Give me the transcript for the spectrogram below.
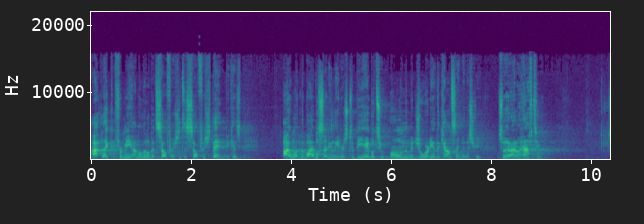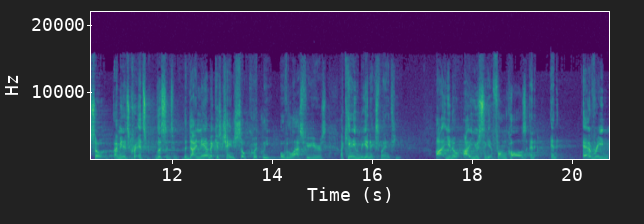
I, like for me, I'm a little bit selfish. It's a selfish thing because I want the Bible study leaders to be able to own the majority of the counseling ministry so that I don't have to. So, I mean, it's, it's, listen to me. The dynamic has changed so quickly over the last few years, I can't even begin to explain it to you. I, you know, I used to get phone calls, and, and every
